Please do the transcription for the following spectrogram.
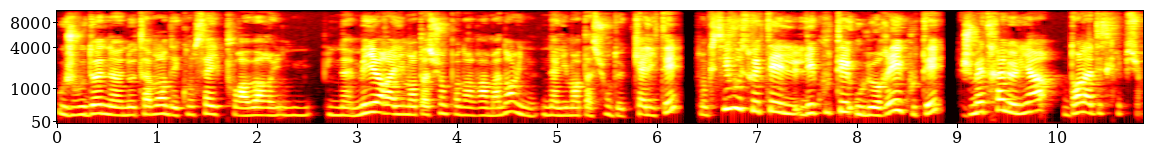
où je vous donne euh, notamment des conseils pour avoir une, meilleure alimentation pendant le ramadan, une, alimentation de qualité. Donc si vous souhaitez l'écouter ou le réécouter, je mettrai le lien dans la description.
